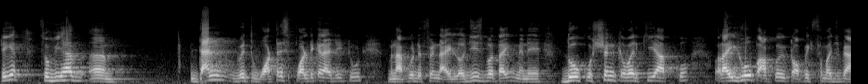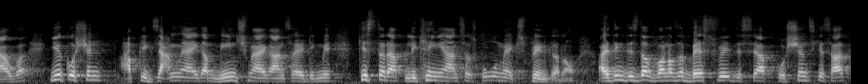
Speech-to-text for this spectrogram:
ठीक है? So we have done with what is political attitude मैंने आपको डिफरेंट आइडियोलॉजीज बताई, मैंने दो क्वेश्चन कवर किया आपको, और आई होप आपको एक टॉपिक समझ में आया होगा। ये क्वेश्चन आपके एग्ज़ाम में आएगा मेंस में आएगा आंसर राइटिंग में, किस तरह आप लिखेंगे आंसर्स को, वो मैं एक्सप्लेन कर रहा हूँ। I think this the one of the best way जिससे आप क्वेश्चन के साथ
